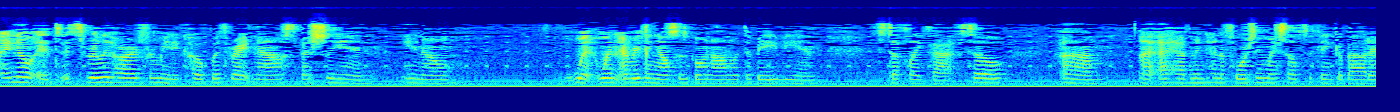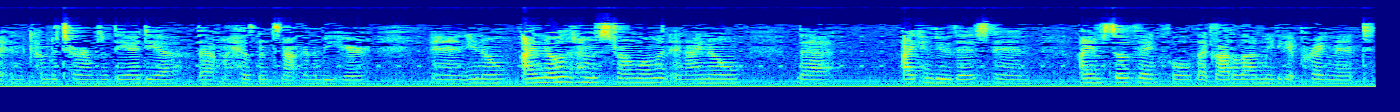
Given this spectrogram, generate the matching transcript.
I know it's it's really hard for me to cope with right now, especially in you know when when everything else is going on with the baby and stuff like that. So. Um, I, I have been kind of forcing myself to think about it and come to terms with the idea that my husband's not going to be here. And, you know, I know that I'm a strong woman and I know that I can do this. And I am so thankful that God allowed me to get pregnant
